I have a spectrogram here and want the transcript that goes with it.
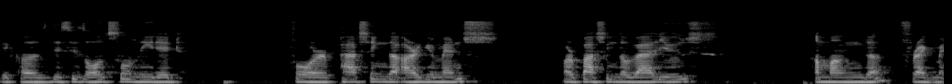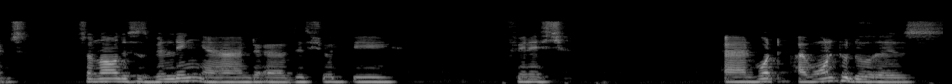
because this is also needed for passing the arguments or passing the values among the fragments. So now this is building and uh, this should be finished. And what I want to do is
